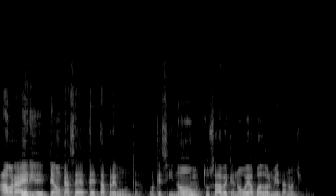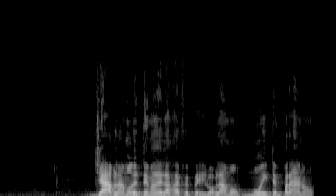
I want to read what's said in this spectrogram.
Ahora, Eri, tengo que hacerte esta pregunta, porque si no, tú sabes que no voy a poder dormir esta noche. Ya hablamos del tema de las AFP y lo hablamos muy temprano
